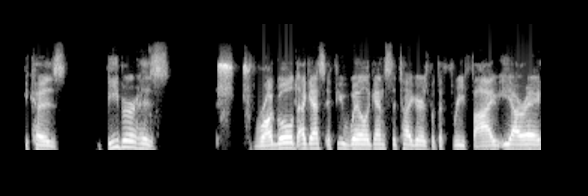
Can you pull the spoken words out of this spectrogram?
because Bieber has struggled, I guess, if you will, against the Tigers with a 3 5 ERA.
